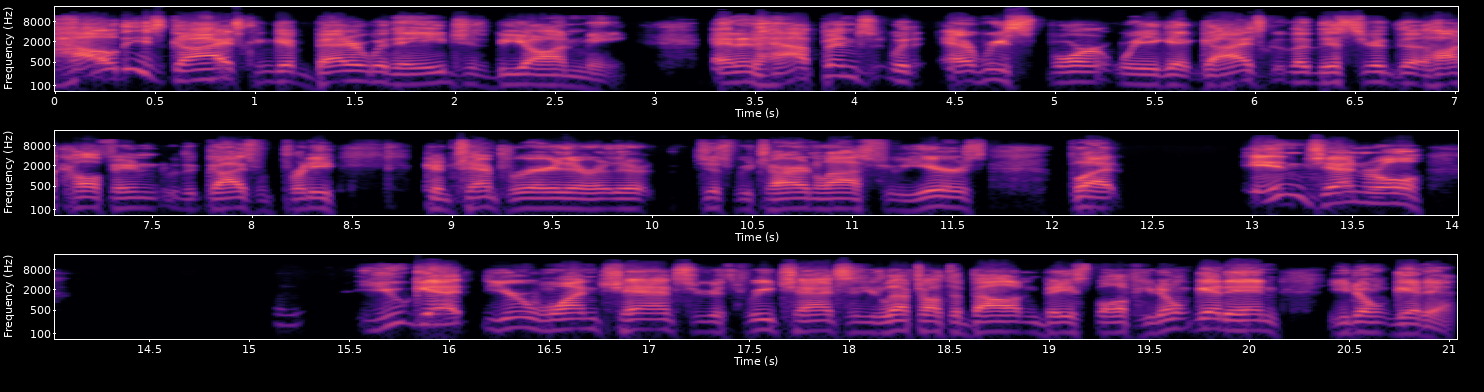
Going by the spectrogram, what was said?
how these guys can get better with age is beyond me. And it happens with every sport where you get guys. This year, the Hockey Hall of Fame, the guys were pretty contemporary. They're they're just retired in the last few years, but in general, you get your one chance or your three chances. You left off the ballot in baseball. If you don't get in, you don't get in.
